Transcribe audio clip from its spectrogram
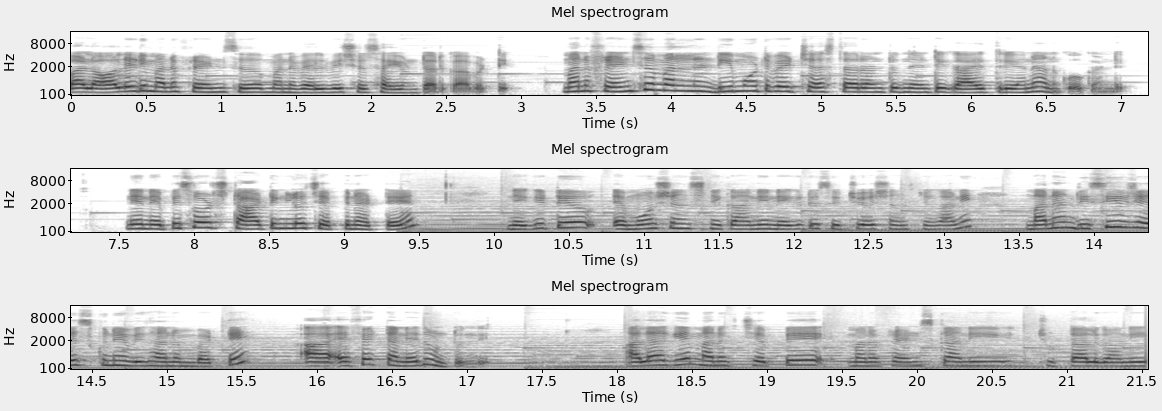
వాళ్ళు ఆల్రెడీ మన ఫ్రెండ్స్ మన వెల్ విషర్స్ అయి ఉంటారు కాబట్టి. మన ఫ్రెండ్సే మనల్ని డిమోటివేట్ చేస్తారంటుంది ఏంటి గాయత్రి అని అనుకోకండి. నేను ఎపిసోడ్ స్టార్టింగ్లో చెప్పినట్టే నెగిటివ్ ఎమోషన్స్ని కానీ నెగిటివ్ సిచ్యువేషన్స్ని కానీ మనం రిసీవ్ చేసుకునే విధానం బట్టే ఆ ఎఫెక్ట్ అనేది ఉంటుంది. అలాగే మనకు చెప్పే మన ఫ్రెండ్స్ కానీ చుట్టాలు కానీ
